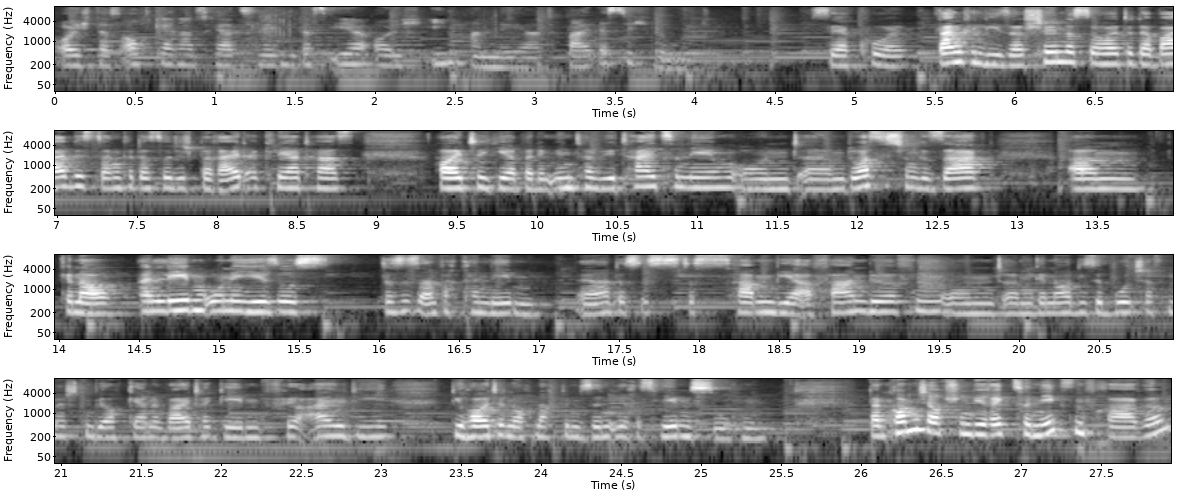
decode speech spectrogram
euch das auch gerne ans Herz legen, dass ihr euch ihm annähert, weil es sich lohnt. Sehr cool. Danke, Lisa. Schön, dass du heute dabei bist. Danke, dass du dich bereit erklärt hast, heute hier bei dem Interview teilzunehmen. Und ähm, du hast es schon gesagt, ähm, genau, ein Leben ohne Jesus das ist einfach kein Leben. Ja, das, ist, das haben wir erfahren dürfen und ähm, genau diese Botschaft möchten wir auch gerne weitergeben für all die, die heute noch nach dem Sinn ihres Lebens suchen. Dann komme ich auch schon direkt zur nächsten Frage.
